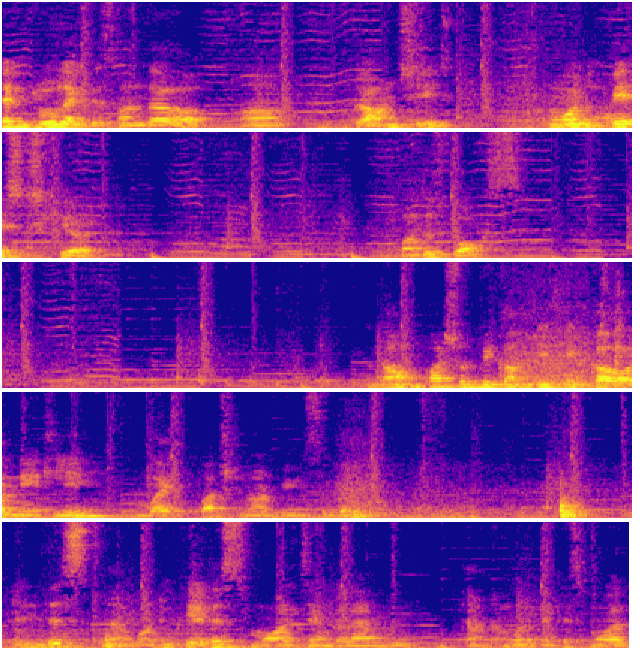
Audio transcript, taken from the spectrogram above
then glue like this on the uh, brown sheet. I want to paste here on this box. The round part should be completely covered neatly. White part should not be visible. In this I'm going to create a small jungle. I'm, I'm, I'm going to make a small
